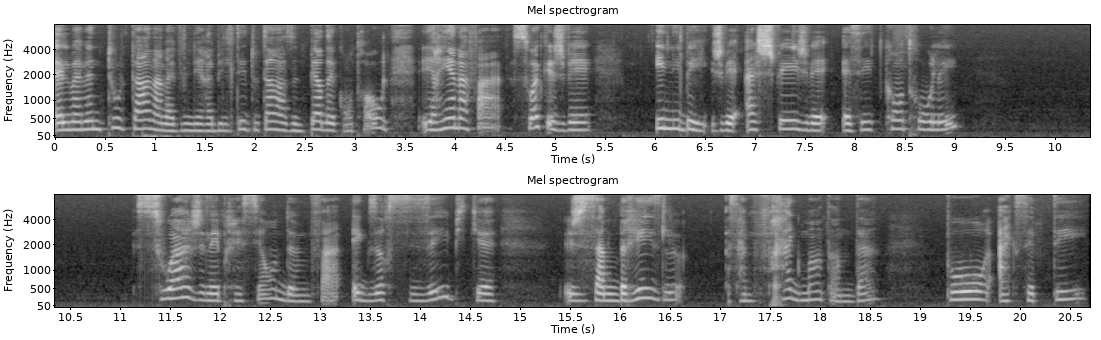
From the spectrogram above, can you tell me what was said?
elle m'amène tout le temps dans la vulnérabilité, tout le temps dans une perte de contrôle. Il n'y a rien à faire. Soit que je vais inhiber, je vais achever, je vais essayer de contrôler, soit j'ai l'impression de me faire exorciser, puis que ça me brise, ça me fragmente en dedans pour accepter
